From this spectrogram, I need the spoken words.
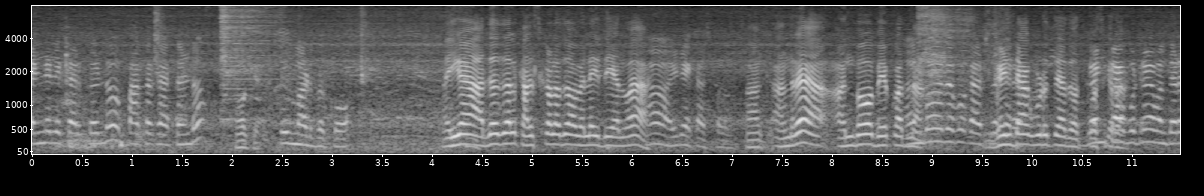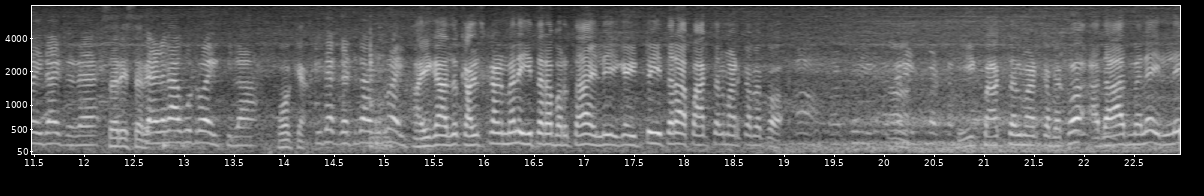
ಎಣ್ಣೆಲಿ ಕರ್ಕೊಂಡು ಪಾಕಕ್ಕೆ ಹಾಕೊಂಡು ಓಕೆ. ಇದು ಮಾಡಬೇಕು. ಈಗ ಅದ್ರಲ್ಲಿ ಕಲ್ಸ್ಕೊಳ್ಳೋದು ಅವೆಲ್ಲ ಇದೆಯಲ್ವಾ? ಹಾಂ ಇದೇ ಕಲ್ಸ್ಕೊಳ್ಳೋದು. ಆ, ಅಂದ್ರೆ ಅನುಭವ ಬೇಕು ಅದನ್ನ. ಗಂಟೆ ಆಗ್ಬಿಡುತ್ತೆ ಅದು ಗಂಟು ಅದಕ್ಕೋಸ್ಕರ ಆಗ್ಬಿಟ್ರೆ ಒಂಥರ ಇದಾಯ್ತದೆ. ಸರಿ ಸರಿ. ತೆಳಗಾಗ್ಬಿಟ್ರು ಆಯ್ತಿಲ್ಲ. ಓಕೆ. ಈಗ ಗಟ್ಟಿಗಾಗ್ಬಿಟ್ರು ಆಯ್ತು ಈಗ ಅದು ಕಲ್ಸ್ಕೊಂಡ್ಮೇಲೆ ಈ ತರ ಬರುತ್ತಾ? ಇಲ್ಲಿ ಈಗ ಇಟ್ಟು ಈ ತರ ಪಾಕದಲ್ಲಿ ಮಾಡ್ಕೋಬೇಕು. ಈಗ ಪಾಕದಲ್ಲಿ ಮಾಡ್ಕೋಬೇಕು. ಅದಾದ್ಮೇಲೆ ಇಲ್ಲಿ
